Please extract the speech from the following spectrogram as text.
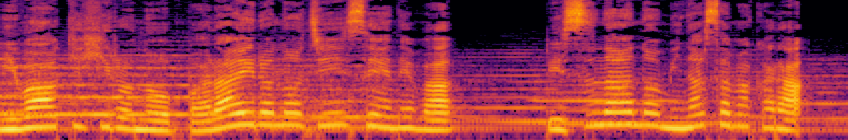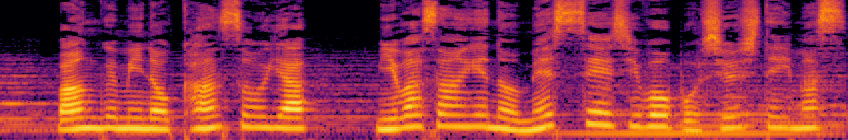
三輪明宏のバラ色の人生では、リスナーの皆様から番組の感想や三輪さんへのメッセージを募集しています。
